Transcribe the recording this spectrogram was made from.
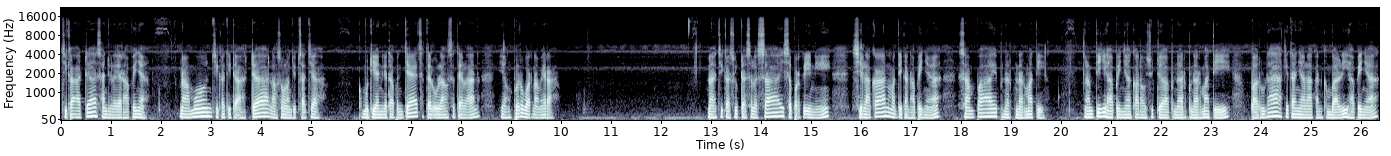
jika ada sandi layar HP-nya. Namun jika tidak ada langsung lanjut saja. Kemudian kita pencet setel ulang setelan yang berwarna merah. Nah, jika sudah selesai seperti ini, silakan matikan HP-nya sampai benar-benar mati. Nanti HP-nya kalau sudah benar-benar mati, barulah kita nyalakan kembali HP-nya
